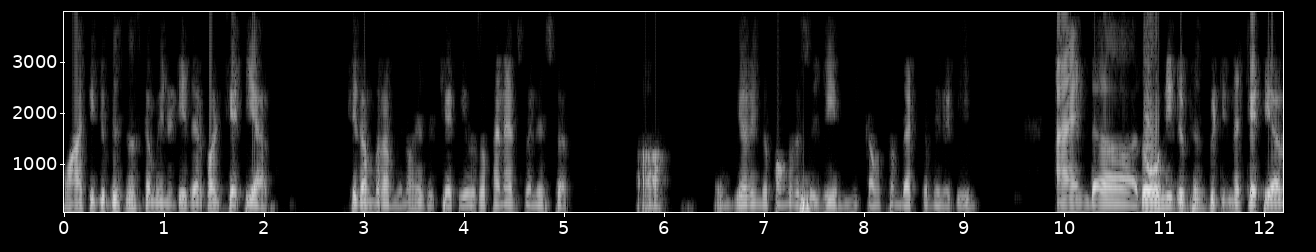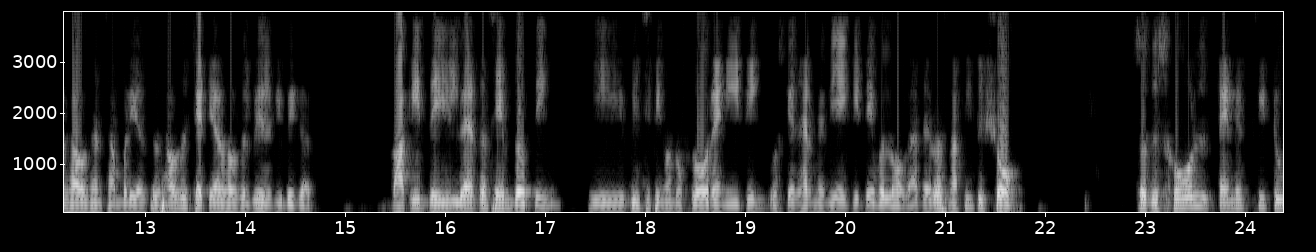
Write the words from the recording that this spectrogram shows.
वहाँ की जो business community, they're called Chettiar. Chidambaram, you know, is a Chetty, he was a finance minister uh, during the Congress regime. He comes from that community. And uh, the only difference between a Chettiar's house and somebody else's house is Chettiar's house will be a little bigger. बाकी they will wear the same dhoti. He will be sitting on the floor and eating. उसके घर में भी एक ही टेबल होगा. There was nothing to show. So this whole tendency to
